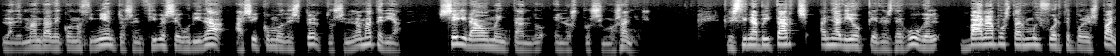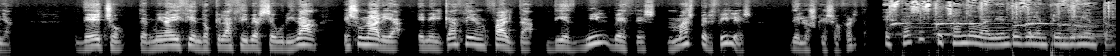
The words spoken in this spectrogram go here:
la demanda de conocimientos en ciberseguridad, así como de expertos en la materia, seguirá aumentando en los próximos años. Cristina Pitarch añadió que desde Google van a apostar muy fuerte por España. De hecho, termina diciendo que la ciberseguridad es un área en el que hacen falta 10.000 veces más perfiles de los que se ofertan. Estás escuchando Valientes del Emprendimiento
